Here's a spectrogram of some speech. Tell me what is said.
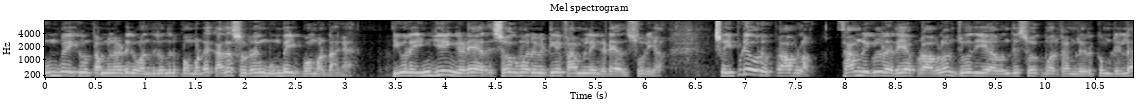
மும்பைக்கும் தமிழ்நாட்டுக்கு வந்துட்டு வந்துட்டு போக மாட்டாங்க கதை சொல்கிறவங்க மும்பைக்கு போக மாட்டாங்க. இவர் இங்கேயும் கிடையாது. சிவகுமார் வீட்லேயும் ஃபேமிலியும் கிடையாது சூர்யா. ஸோ இப்படி ஒரு ப்ராப்ளம் ஃபேமிலிக்குள்ளே நிறைய ப்ராப்ளம் ஜோதியா வந்து சிவகுமார் ஃபேமிலி இருக்க முடியல.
